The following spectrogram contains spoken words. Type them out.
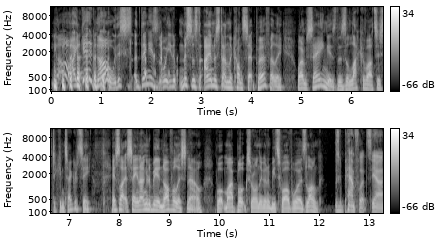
No, I get it. No, this is the thing is what you misunderstand. I understand the concept perfectly. What I'm saying is there's a lack of artistic integrity. It's like saying I'm going to be a novelist now, but my books are only going to be 12 words long. There's pamphlets, yeah.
